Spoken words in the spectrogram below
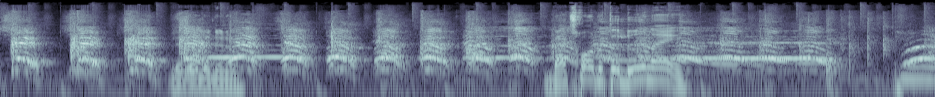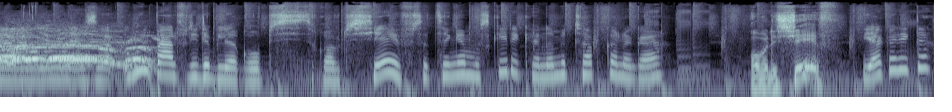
chef, chef, chef. Bliv ved lidt endnu. Hvad tror du, det er lyden af? Hmm, jamen altså, umiddelbart fordi det bliver råbt, råbt chef, så tænker jeg måske, det kan have noget med Top Gun at gøre. Råber det chef? Jeg gør det ikke det?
